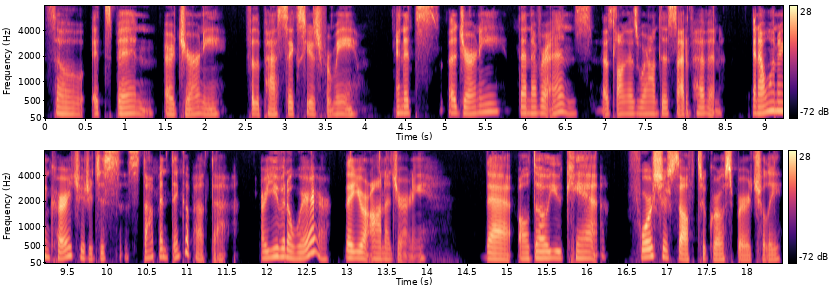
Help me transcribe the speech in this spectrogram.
So it's been a journey for the past six years for me. And it's a journey that never ends as long as we're on this side of heaven. And I want to encourage you to just stop and think about that. Are you even aware that you're on a journey? That although you can't force yourself to grow spiritually,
